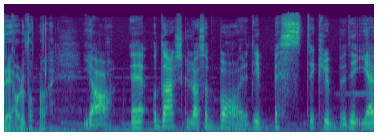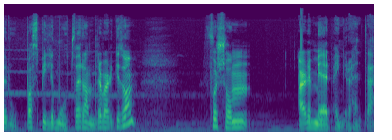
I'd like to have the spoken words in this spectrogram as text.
det har du fått med deg? Ja, og der skulle altså bare de beste klubbene i Europa spille mot hverandre, var det ikke sånn? For sånn er det mer penger å hente.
